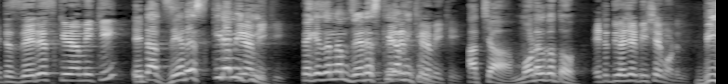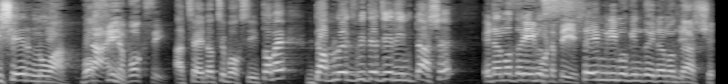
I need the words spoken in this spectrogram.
এটা জেডএস কিরামিকি এটা জেডএস কিরামিকি। প্যাকেজের নাম জেডএস কিরামিকি কিরামিকি। আচ্ছা মডেল কত? এটা দুই হাজার বিশের মডেল বিশের নোয়া বক্সি বক্সি। আচ্ছা এটা হচ্ছে বক্সি তবে ডাব্লিউএক্সবি তে যে রিমটা আসে এটার মধ্যে সেম রিমও কিন্তু এটার মধ্যে আসছে।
